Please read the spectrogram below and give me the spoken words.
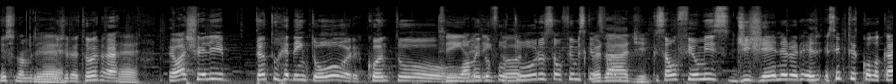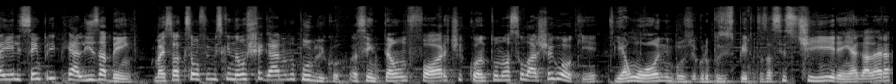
Isso o nome dele, É. do diretor? É. É. Eu acho ele tanto Redentor quanto Sim, O Homem Redentor. do Futuro são filmes que Verdade. que são filmes de gênero, ele sempre tem que colocar e ele sempre realiza bem. Mas só que são filmes que não chegaram no público, assim, tão forte quanto o Nosso Lar chegou aqui. E é um ônibus de grupos espíritas assistirem, a galera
